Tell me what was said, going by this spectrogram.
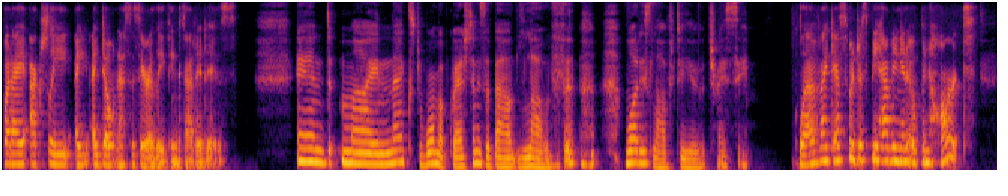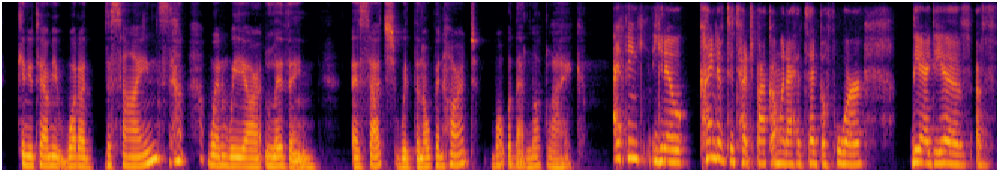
but I actually I, I don't necessarily think that it is. And my next warm up question is about love. What is love to you, Tracy? Love, I guess, would just be having an open heart. Can you tell me what are the signs when we are living as such with an open heart? What would that look like? I think, you know, kind of to touch back on what I had said before, the idea of, of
